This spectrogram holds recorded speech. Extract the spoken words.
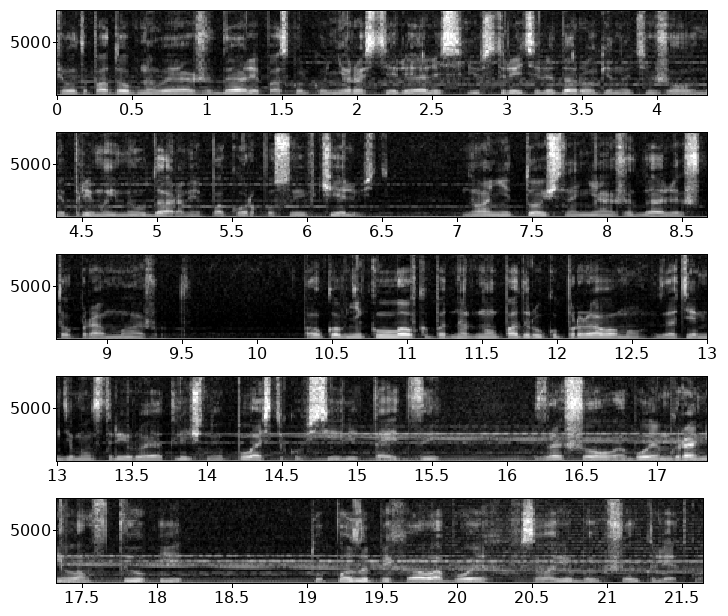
чего-то подобного и ожидали, поскольку не растерялись и встретили Дорогина тяжелыми прямыми ударами по корпусу и в челюсть. Но они точно не ожидали, что промажут. Полковник ловко поднырнул под руку правому, затем, демонстрируя отличную пластику в силе тайцзы, зашел обоим громилам в тыл и тупо запихал обоих в свою бывшую клетку.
